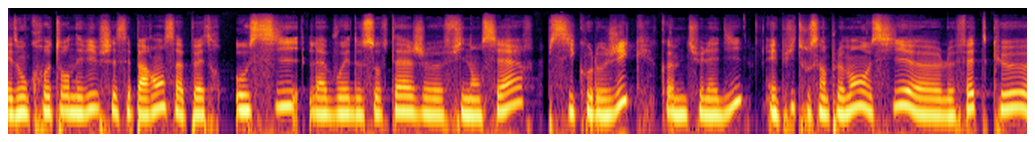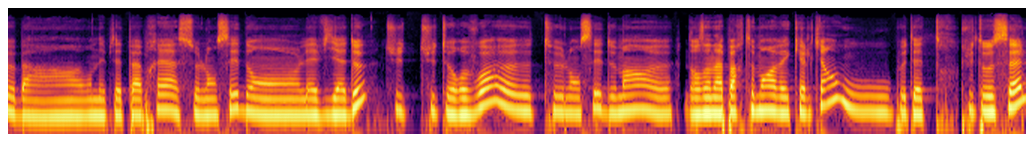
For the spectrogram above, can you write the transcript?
Et donc, retourner vivre chez ses parents, ça peut être aussi la bouée de sauvetage euh, financière, psychologique, comme tu l'as dit. Et puis, tout simplement aussi euh, le fait que bah, on n'est peut-être pas prêt à se lancer dans la vie à deux. Tu, tu te revois euh, te lancer demain euh, dans un appartement avec quelqu'un ou peut-être plutôt seul?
